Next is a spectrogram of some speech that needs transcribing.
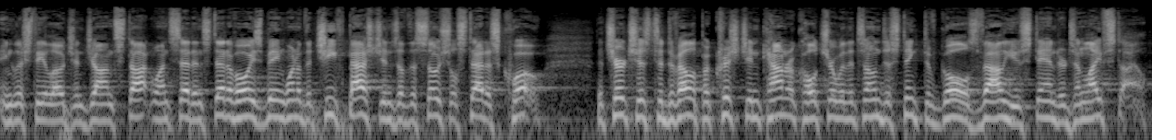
English theologian John Stott once said instead of always being one of the chief bastions of the social status quo, the church is to develop a Christian counterculture with its own distinctive goals, values, standards, and lifestyle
